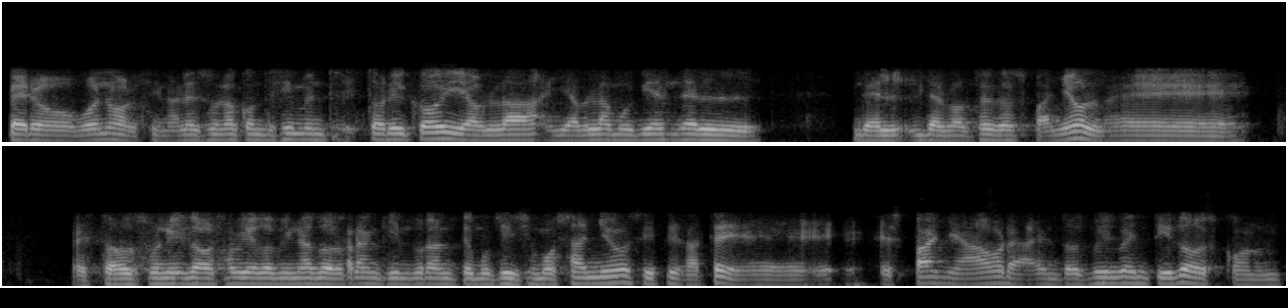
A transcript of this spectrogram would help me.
pero bueno, al final es un acontecimiento histórico y habla, y habla muy bien del, del, baloncesto español. Eh, Estados Unidos había dominado el ranking durante muchísimos años y fíjate, eh, España ahora en 2022 con,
